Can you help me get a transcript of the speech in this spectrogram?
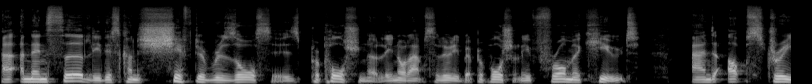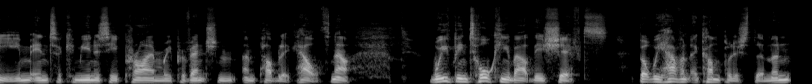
Uh, and then, thirdly, this kind of shift of resources proportionately, not absolutely, but proportionately from acute and upstream into community primary prevention and public health. Now, we've been talking about these shifts but we haven't accomplished them. And,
